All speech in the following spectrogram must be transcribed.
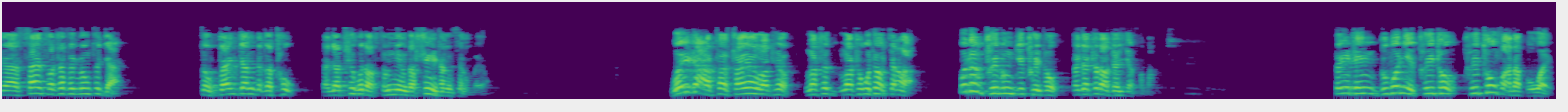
这三四十分钟时间，就专讲这个头，大家体会到生命的神圣性没有？为啥这三阳老条老师老师我条讲了，不能吹风机吹头，大家知道这意思吧？本身如果你吹头吹头发的部位，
